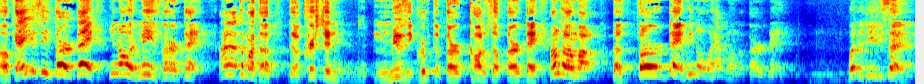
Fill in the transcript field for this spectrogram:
Okay, you see third day. You know what it means third day. I'm not talking about the, the Christian music group, the third call itself third day. I'm talking about the third day. We know what happened on the third day. What did Jesus say?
